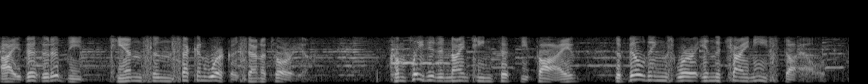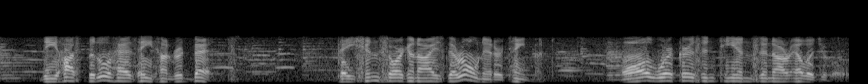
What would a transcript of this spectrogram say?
I visited the Tientsin Second Worker Sanatorium. Completed in 1955, the buildings were in the Chinese style. The hospital has 800 beds. Patients organize their own entertainment. All workers in Tientsin are eligible.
